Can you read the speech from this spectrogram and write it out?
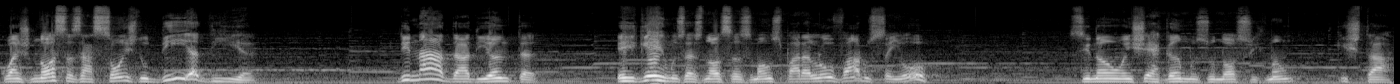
com as nossas ações do dia a dia. De nada adianta erguermos as nossas mãos para louvar o Senhor se não enxergamos o nosso irmão que está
